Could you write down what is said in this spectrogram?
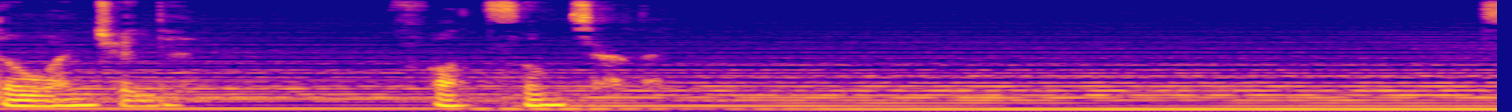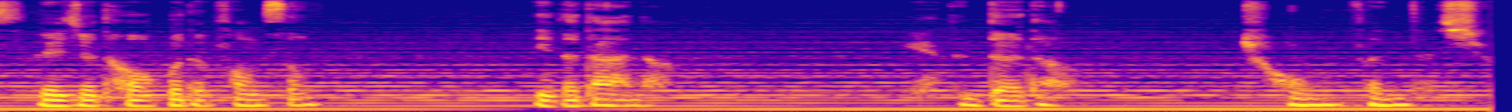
都完全的放松下来。随着头部的放松，你的大脑也能得到充分的休息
